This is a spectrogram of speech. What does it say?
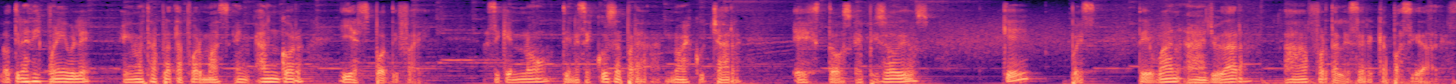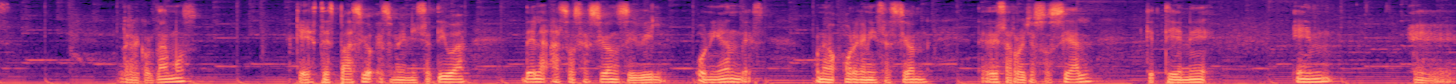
lo tienes disponible en nuestras plataformas en Anchor y Spotify. Así que no tienes excusa para no escuchar estos episodios que pues te van a ayudar a fortalecer capacidades. Les recordamos que este espacio es una iniciativa de la Asociación Civil Uniandes, una organización de desarrollo social que tiene en eh,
